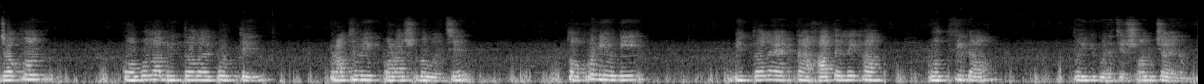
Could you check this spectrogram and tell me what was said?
যখন কমলা বিদ্যালয়ে পড়তেন, প্রাথমিক পড়াশোনা হচ্ছে, তখনই উনি বিদ্যালয়ে একটা হাতে লেখা পত্রিকা তৈরি করেছে, সঞ্চয় নামে।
